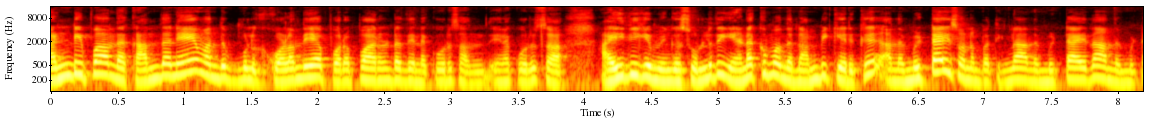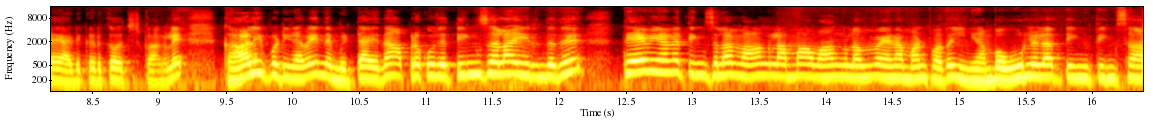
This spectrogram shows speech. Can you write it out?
கண்டிப்பாக அந்த கந்தனே வந்து உங்களுக்கு குழந்தையா பிறப்பாருன்றது எனக்கு ஒரு சந் எனக்கு ஒரு ச ஐதீகம் இங்கே சொல்லுது. எனக்கும் அந்த நம்பிக்கை இருக்குது அந்த மிட்டாய் சொன்னேன் பார்த்தீங்களா அந்த மிட்டாய் தான் அந்த மிட்டாய் அடுக்கடுக்க வச்சுருக்காங்களே. காளிப்பட்டினாவே இந்த மிட்டாய் தான். அப்புறம் கொஞ்சம் திங்ஸ் எல்லாம் இருந்தது. தேவையான திங்ஸ் எல்லாம் வாங்கலாமா வாங்கலாமா வேணாமான்னு பார்த்தா இங்கே நம்ம ஊரில் எல்லாம் திங் திங்ஸா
